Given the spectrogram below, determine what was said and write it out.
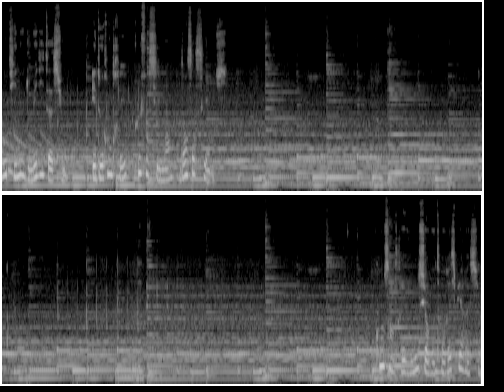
routine de méditation et de rentrer plus facilement dans sa séance. Concentrez-vous sur votre respiration.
